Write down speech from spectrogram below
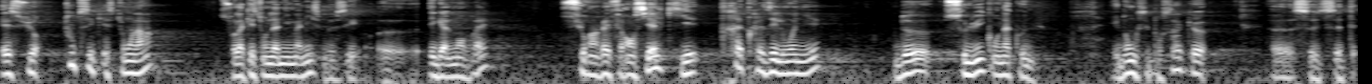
est sur toutes ces questions-là, sur la question de l'animalisme, c'est euh, également vrai, sur un référentiel qui est très très éloigné de celui qu'on a connu. Et donc c'est pour ça que euh, cette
